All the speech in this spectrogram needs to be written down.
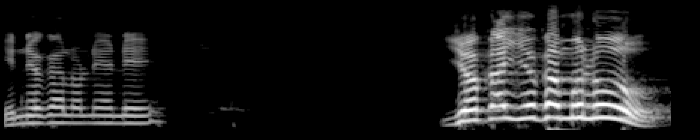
ఎన్ని యుగాలు ఉన్నాయండి? యుగ యుగములు.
